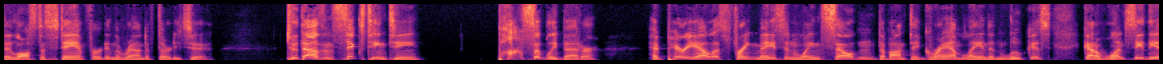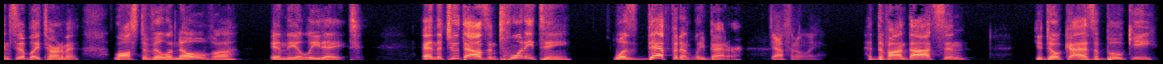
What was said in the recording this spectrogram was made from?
They lost to Stanford in the round of 32. 2016 team, possibly better, had Perry Ellis, Frank Mason, Wayne Selden, Devonte Graham, Landon Lucas. Got a one seed the NCAA tournament, lost to Villanova in the Elite Eight. And the 2020 team was definitely better. Definitely. Had Devon Dotson, Udoka Azubuike,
